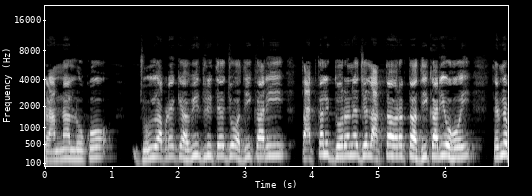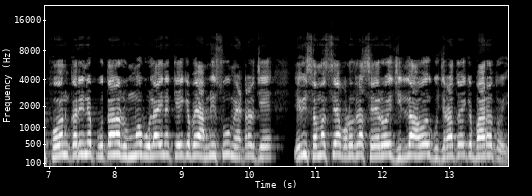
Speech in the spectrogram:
ગ્રામના લોકો જોયું આપણે કે આવી જ રીતે જો અધિકારી તાત્કાલિક ધોરણે જે લાગતા વરગતા અધિકારીઓ હોય, તેમને ફોન કરીને પોતાના રૂમમાં બોલાવીને કહે કે ભાઈ આમની શું મેટર છે? એવી સમસ્યા વડોદરા શહેર હોય, જિલ્લા હોય, ગુજરાત હોય કે ભારત હોય,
